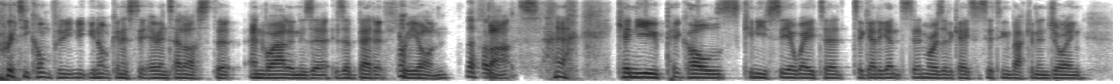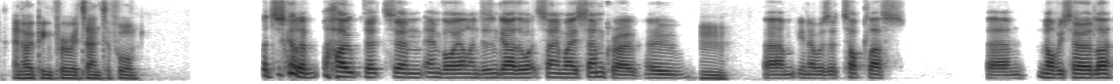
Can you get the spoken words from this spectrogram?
pretty confident you're not going to sit here and tell us that Envoi Allen is a is a bed at three on. no. But can you pick holes? Can you see a way to to get against him, or is it a case of sitting back and enjoying and hoping for a return to form? I just got to hope that um, Envoi Allen doesn't go the same way as Samcro, who mm. um, you know was a top class um, novice hurdler.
